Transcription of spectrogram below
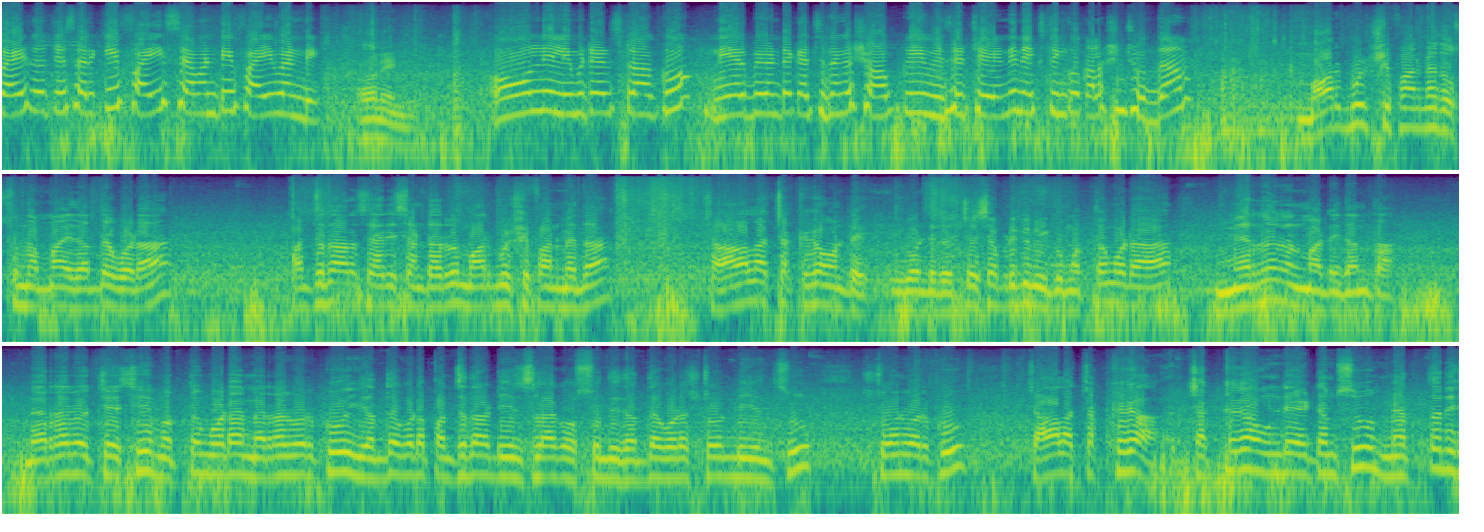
ప్రైస్ వచ్చేసరికి ఫైవ్ సెవెంటీ ఫైవ్ అండి. అవునండి. Only limited stock. నియర్ బై ఉంటే ఖచ్చితంగా షాప్కి విజిట్ చేయండి. నెక్స్ట్ ఇంకో కలెక్షన్ చూద్దాం. మార్బుల్ షిఫాన్ మీద వస్తుందమ్మా ఇదంతా కూడా. పంచదార శారీస్ అంటారు మార్బుల్ షిఫాన్ మీద. చాలా చక్కగా ఉంటాయి. ఇదిగోండి ఇది వచ్చేసప్పటికి మీకు మొత్తం కూడా మిర్రర్ అన్నమాట ఇదంతా. మిర్రర్ వచ్చేసి మొత్తం కూడా మిర్రర్ వరకు ఇదంతా కూడా పంచదార డిజైన్స్ లాగా వస్తుంది. ఇదంతా కూడా స్టోన్ డిజైన్స్ స్టోన్ వరకు చాలా చక్కగా చక్కగా ఉండే ఐటమ్స్ మెత్తని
